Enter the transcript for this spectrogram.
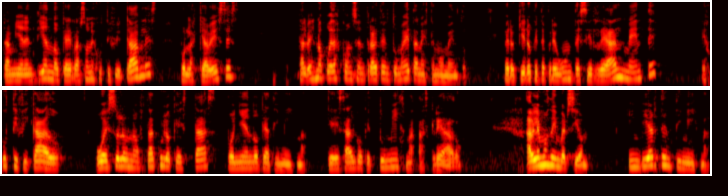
También entiendo que hay razones justificables por las que a veces tal vez no puedas concentrarte en tu meta en este momento, pero quiero que te preguntes si realmente es justificado o es solo un obstáculo que estás poniéndote a ti misma, que es algo que tú misma has creado. Hablemos de inversión. Invierte en ti misma,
